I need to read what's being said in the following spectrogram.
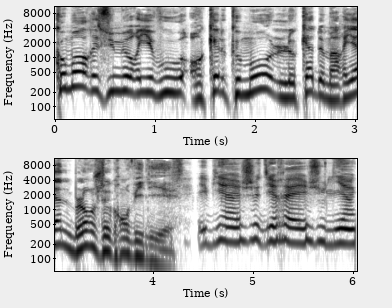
Comment résumeriez-vous en quelques mots le cas de Marianne Blanche de Grandvilliers Eh bien, je dirais, Julien,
